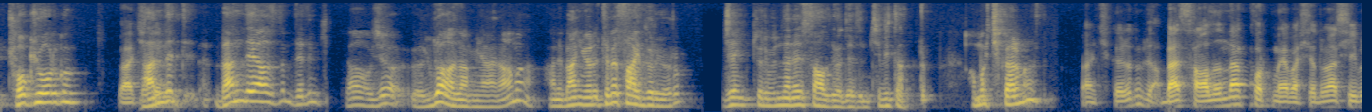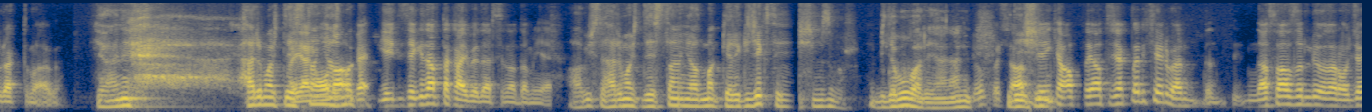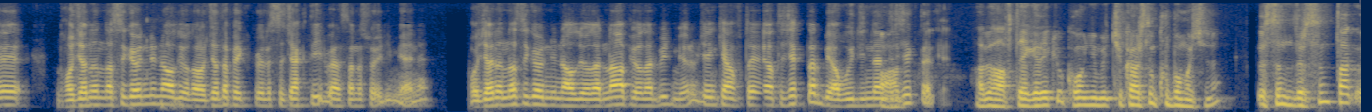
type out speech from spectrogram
Çok yorgun. Ben, Ben de çıkarım. ben de yazdım dedim ki ya hoca öldü adam yani ama hani ben yönetime saydırıyorum. Cenk tribünden el sallıyor dedim tweet attım. Ama çıkarmazdım. ben çıkarırdım. Ben sağlığından korkmaya başladım. Her şeyi bıraktım abi. Yani her maç destan yani ona yazmak be- 7-8 hafta kaybedersin adamı yani. abi işte her maç destan yazmak gerekecekse işimiz var. Bir de bu var yani. Hani Yok işte abi değişim- Cenk'i haftaya atacaklar içeri. Ben nasıl hazırlıyorlar hocaya hocanın nasıl gönlünü alıyorlar. Hoca da pek böyle sıcak değil ben sana söyleyeyim yani. Hocanın nasıl gönlünü alıyorlar, ne yapıyorlar bilmiyorum. Cenk'i haftaya atacaklar, bir abuyu dinlendirecekler. yani. Abi haftaya gerek yok. Konya çıkarsın kupa maçını. ısındırsın. Tak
